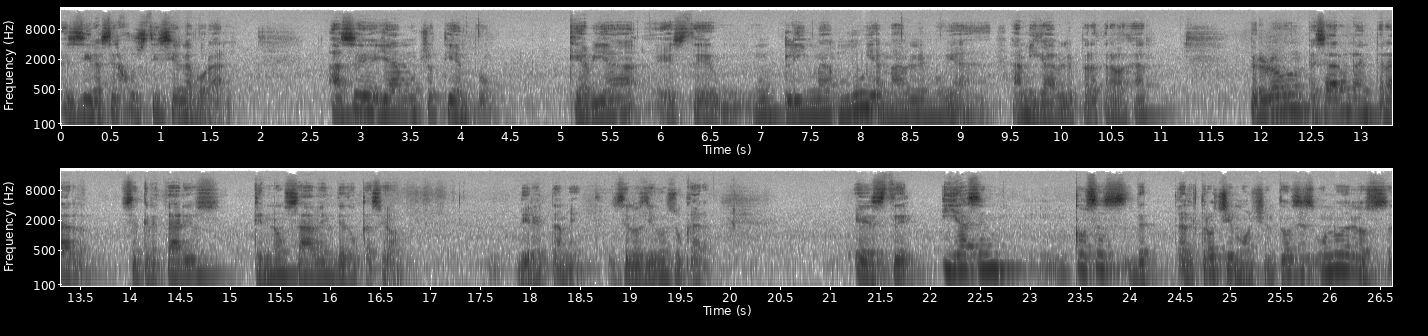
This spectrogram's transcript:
es decir, hacer justicia laboral. Hace ya mucho tiempo que había este, un clima muy amable, muy amigable para trabajar, pero luego empezaron a entrar secretarios que no saben de educación directamente, se los digo en su cara. Este, y hacen cosas de, al troche Entonces, uno de los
